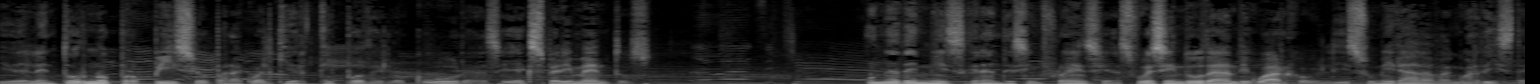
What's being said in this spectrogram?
y del entorno propicio para cualquier tipo de locuras y experimentos. Una de mis grandes influencias fue sin duda Andy Warhol y su mirada vanguardista.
